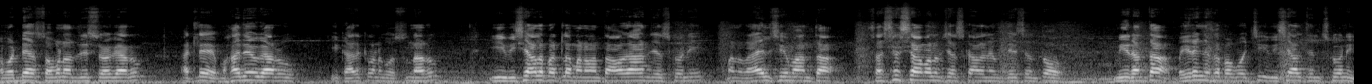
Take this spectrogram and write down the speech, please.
వడ్డే శోభనాథేశ్వర గారు అట్లే మహాదేవ్ గారు ఈ కార్యక్రమానికి వస్తున్నారు. ఈ విషయాల పట్ల మనం అంతా అవగాహన చేసుకొని మన రాయలసీమ అంతా సస్యశ్యామలం చేసుకోవాలనే ఉద్దేశంతో మీరంతా బహిరంగ సభకు వచ్చి ఈ విషయాలు తెలుసుకొని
